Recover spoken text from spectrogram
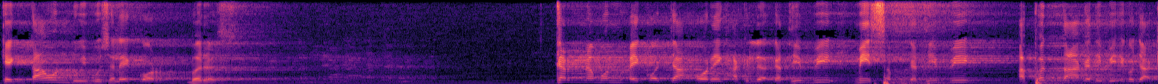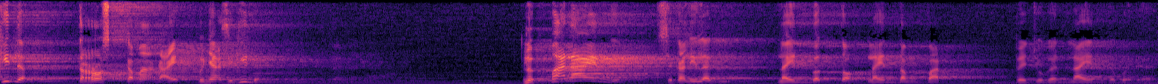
Keng tahun 2000 selekor, beres. Karena mun ekocak orang akla gatibi, misem gatibi, abad tak gatibi ekocak gila terus ke mak gaib banyak si gila loh mak lain dia sekali lagi lain bektoh lain tempat bejogan lain kepada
